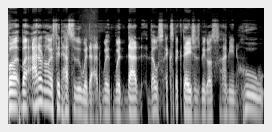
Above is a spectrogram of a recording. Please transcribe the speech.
but but I don't know if it has to do with that, with with that those expectations. Because I mean, who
